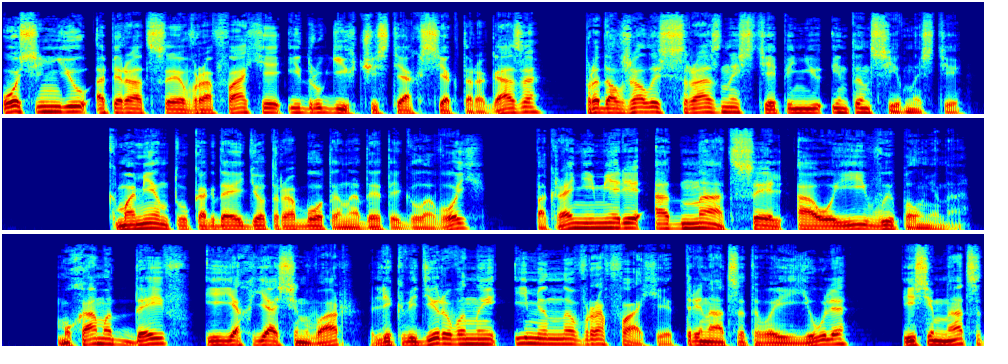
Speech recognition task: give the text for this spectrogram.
Осенью операция в Рафахе и других частях сектора Газа продолжалась с разной степенью интенсивности. К моменту, когда идет работа над этой главой, по крайней мере, одна цель АОИ выполнена. Мухаммад Дейв и Яхья Синвар ликвидированы именно в Рафахе 13 июля и 17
